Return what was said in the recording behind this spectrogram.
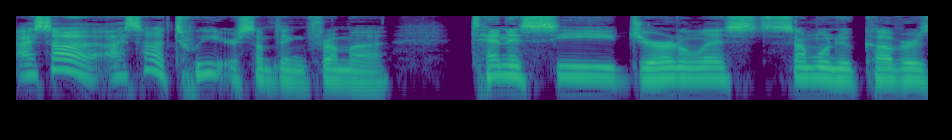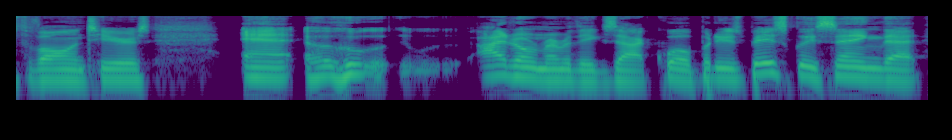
I saw I saw a tweet or something from a Tennessee journalist, someone who covers the Volunteers, and who I don't remember the exact quote, but he was basically saying that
